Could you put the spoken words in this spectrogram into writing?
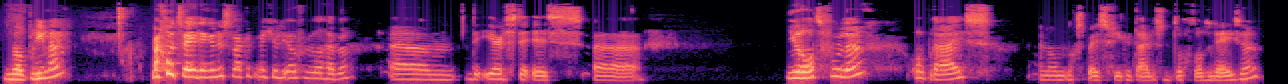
wel prima. Maar goed, twee dingen dus waar ik het met jullie over wil hebben. Um, de eerste is je rot voelen op reis. En dan nog specifieker tijdens een tocht als deze.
